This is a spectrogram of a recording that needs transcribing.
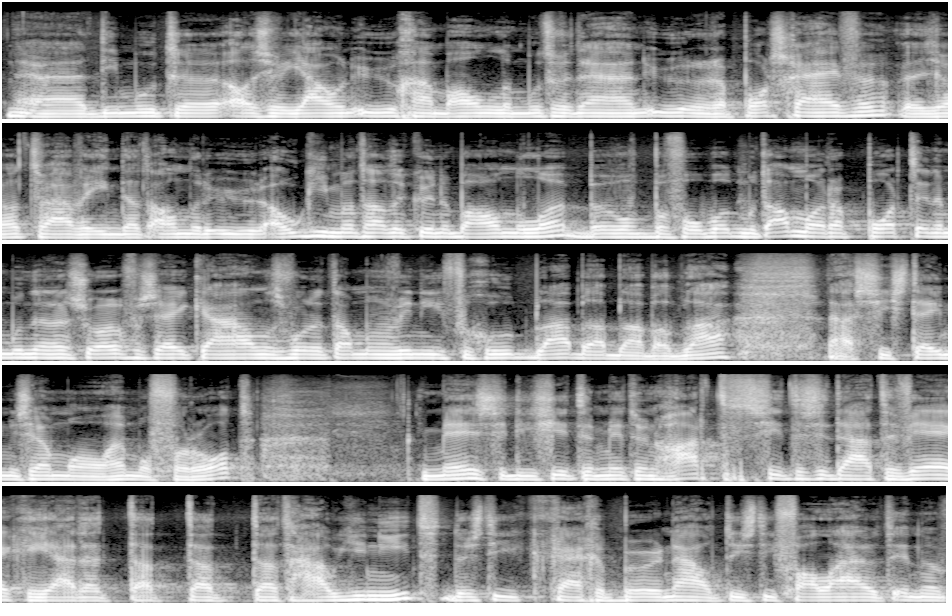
Ja. Eh, die moeten, als we jou een uur gaan behandelen, moeten we daar een uur een rapport schrijven. Weet je wel? Terwijl we in dat andere uur ook iemand hadden kunnen behandelen. Be- bijvoorbeeld, het moet allemaal rapporten en dan moet er een zorgverzekeraar, anders wordt het allemaal weer niet vergoed. Bla bla bla bla bla. Nou, het systeem is helemaal, helemaal verrot. Mensen die zitten met hun hart zitten ze daar te werken. Ja, dat, dat, dat, dat hou je niet. Dus die krijgen burn-out. Dus die vallen uit en dan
